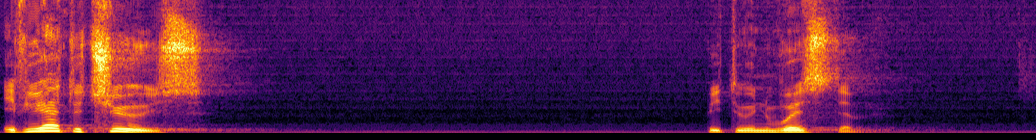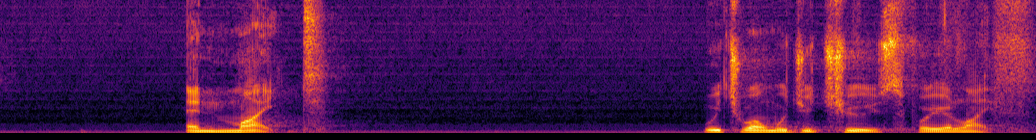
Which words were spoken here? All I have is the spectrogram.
If you had to choose between wisdom and might, which one would you choose for your life?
